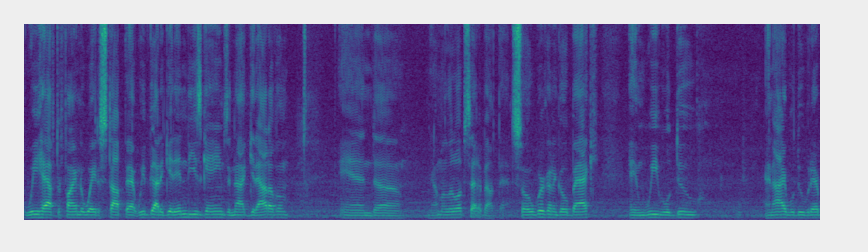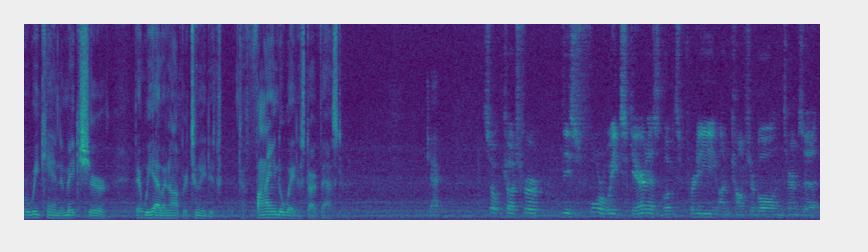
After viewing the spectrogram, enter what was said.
we have to find a way to stop that. We've got to get in these games and not get out of them, and uh, I'm a little upset about that. So we're going to go back, and we will do, and I will do whatever we can to make sure that we have an opportunity to, to find a way to start faster. Jack. So, Coach, for these four weeks, Garrett has looked pretty uncomfortable in terms of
